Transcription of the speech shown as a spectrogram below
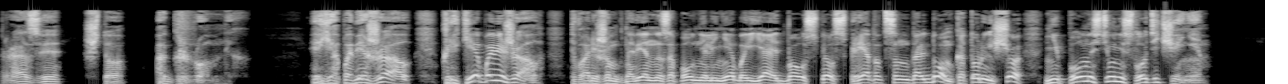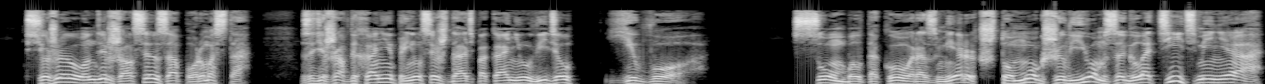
Разве что огромных. И я побежал, к реке побежал. Твари же мгновенно заполнили небо, и я едва успел спрятаться над льдом, который еще не полностью унесло течением. Все же он держался за опоры моста. Задержав дыхание, принялся ждать, пока не увидел его. Сом был такого размера, что мог живьем заглотить меня.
